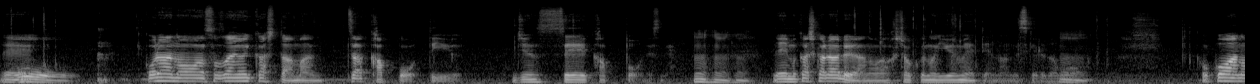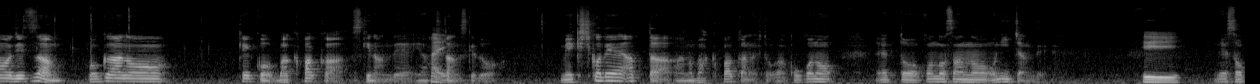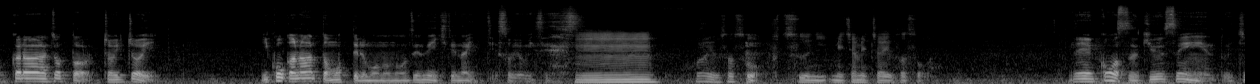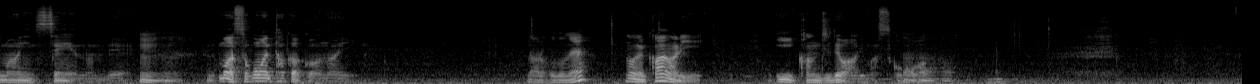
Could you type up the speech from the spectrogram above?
でおこれはあの素材を生かした、まあ、ザ・割烹っていう純正割烹ですね。うんうんで昔からあるあの和食の有名店なんですけれども、うん。うんここはあの実は僕はあの結構バックパッカー好きなんでやってたんですけど、メキシコで会ったあのバックパッカーの人がここの、えっと、近藤さんのお兄ちゃんでへえでそっからちょっとちょいちょい行こうかなと思ってるものの全然行けてないっていうそういうお店です。うーん。これは良さそう。普通にめちゃめちゃ良さそう。でコース9000円と1万1000円なんでうんうん。まあそこまで高くはない。なるほどね。なのでかなりいい感じではありますここは、うんうんうん。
